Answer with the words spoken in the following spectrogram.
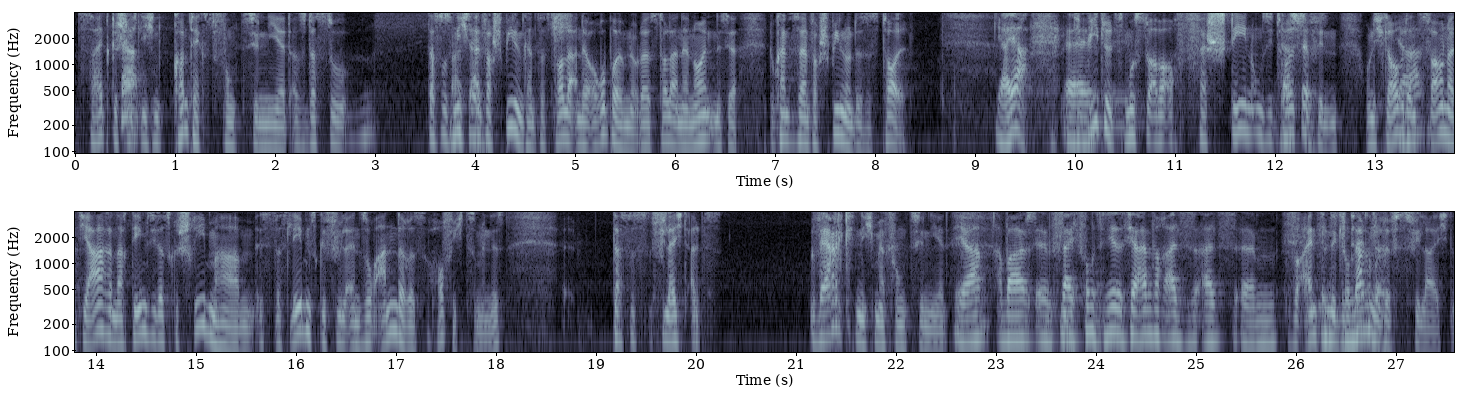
zeitgeschichtlichen Kontext funktioniert, also dass du dass du es nicht einfach spielen kannst. Das Tolle an der Europahymne oder das Tolle an der Neunten ist ja, du kannst es einfach spielen und es ist toll. Ja, ja. Die äh, Beatles musst du aber auch verstehen, um sie toll zu finden. Und ich glaube, Ja. dann 200 Jahre, nachdem sie das geschrieben haben, ist das Lebensgefühl ein so anderes, hoffe ich zumindest, dass es vielleicht als Werk nicht mehr funktioniert. Ja, aber äh, vielleicht funktioniert es ja einfach als als ähm, So einzelne. Gitarrenriffs vielleicht.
